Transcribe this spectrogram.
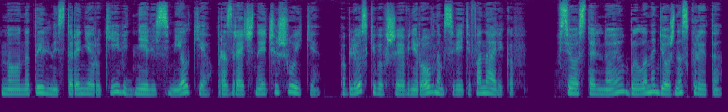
но на тыльной стороне руки виднелись мелкие прозрачные чешуйки, поблескивавшие в неровном свете фонариков. Все остальное было надежно скрыто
